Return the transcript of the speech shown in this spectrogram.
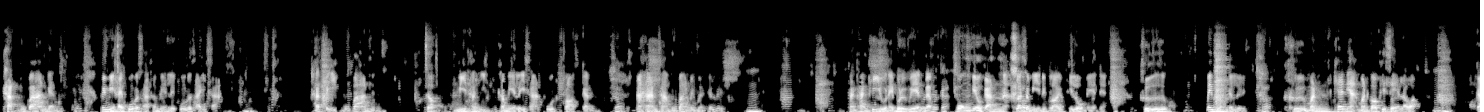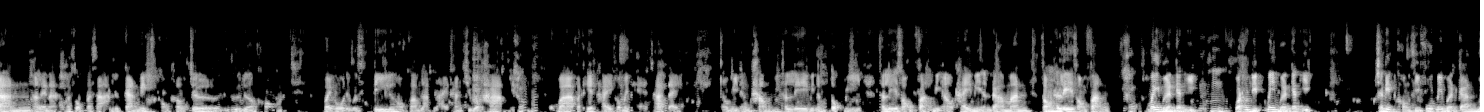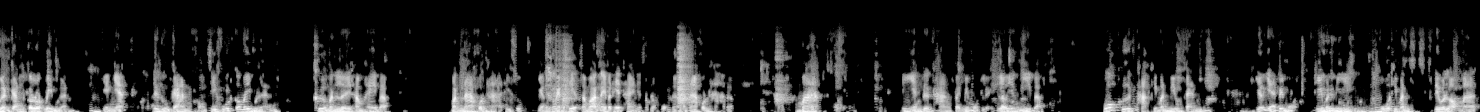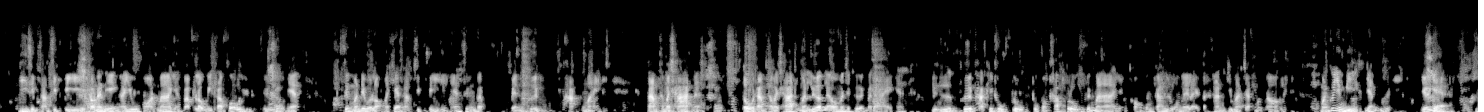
ถัดหมู่บ้านกัน ไม่มีใครพูดภาษาเขมรเลยพูดภาษาอีสานอืม ถัดไปอีกหมู่บ้านหนึ่ง ก็มีทั้งอีกเขมรและอีสานพูดครอสกันครับอาหารสามหมู่บ้านไม่เหมือนกันเลยอืมทั้งทั้งๆที่อยู่ในบริเวณแบบเดียวกันวงเดียวกันน่ะรัศมีหนึ่งร้อยกิโลเมตร เนี่ย คือไม่เหมือนกันเลยครับคือมันแค่เนี้ย มันก็พิเศษแล้วอะอืมการอะไรนะผสมผสานหรือการ mix ของ culture หรือเรื่องของ biodiversity เรื่องของความหลากหลายทางชีวภาพเนี่ยครับผมว่าประเทศไทยก็ไม่แพ้ชาติใดเรามีทั้งถ้ำมีทะเลมีน้ำตกมีทะเลสองฝั่ง มีอ่าวไทยมีอันดามันสองทะเลสองฝั่งครับไม่เหมือนกันอีกอืมวัตถุดิบไม่เหมือนกันอีก ชนิดของซีฟู้ดไม่เหมือนกันเหมือนกันก็รสไม่เหมือนอืมอย่างเงี้ยฤดูกาลของซีฟู้ดก็ไม่เหมือน คือมันเลยทำให้แบบมันน่าค้นหาที่สุดอย่างในประเทศสำหรับในประเทศไทยเนี่ยสำหรับผมนะมันน่าค้นหาแบบ มาก นี่ยังเดินทางไปไม่หมดเลย แล้วยังมีแบบ พวกพืชผักที่มัน mutant เยอะแยะไปหมด ที่มันมีโหที่มัน develop มายี่สิบสามสิบปี เท่านั้นเองอายุอ่อนมากอย่างแบบ เรามีทรัฟเฟิลอยู่อยู่อย่างเงี้ย ซึ่งมัน develop มาแค่สามสิบปีอย่างเงี้ยซึ่งแบบเป็นพืชผักใหม่ ตามธรรมชาตินะครับโตตามธรรมชาติที่มันเลือกแล้วว่ามันจะเกิดมาได้อย่างเงี้ย หรือพืชผักที่ถูกปลูกถูกบังคับปลูกขึ้นมาอย่างของโครงการหลวงหลายๆอันที่มาจากเมืองนอกเลย มันก็ยังมีอย่างอื่นอีกเยอะแยะ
